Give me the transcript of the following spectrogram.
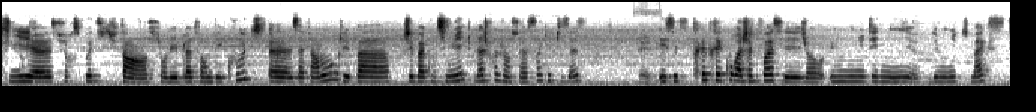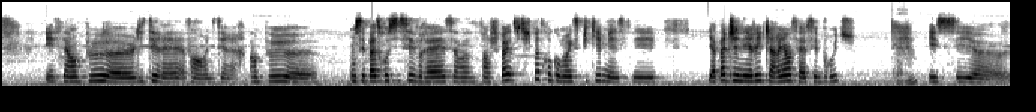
qui est euh, sur Spotify, enfin sur les plateformes d'écoute. Euh, ça fait un moment que j'ai pas, j'ai pas continué. Là, je crois que j'en suis à 5 épisodes. Et c'est très très court à chaque fois, c'est genre une minute et demie, euh, deux minutes max. Et c'est un peu euh, littéraire, enfin littéraire, un peu. euh, on sait pas trop si c'est vrai, c'est enfin je sais pas, je sais pas trop comment expliquer, mais c'est. Il y a pas de générique, y a rien, c'est assez brut. mhm. Et c'est euh,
